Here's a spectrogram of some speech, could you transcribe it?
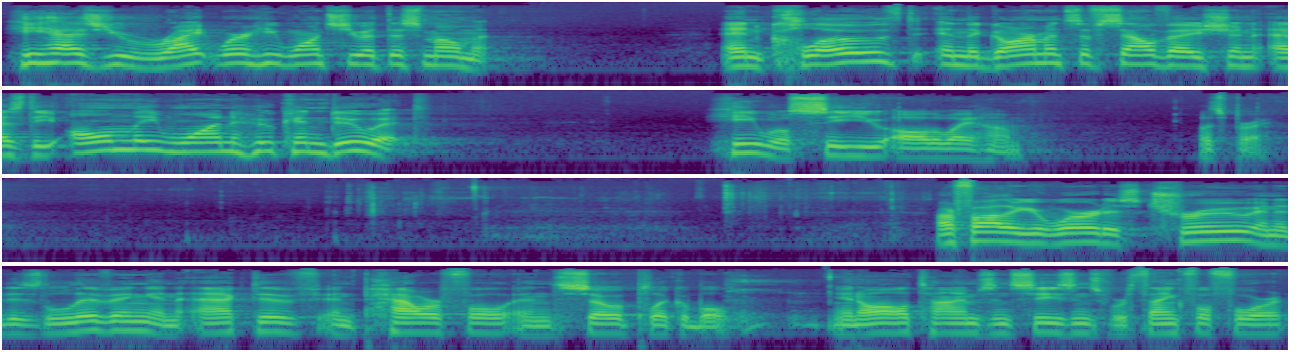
He has you right where he wants you at this moment. and clothed in the garments of salvation as the only one who can do it, he will see you all the way home. Let's pray. Our Father, your word is true and it is living and active and powerful and so applicable. In all times and seasons, we're thankful for it.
